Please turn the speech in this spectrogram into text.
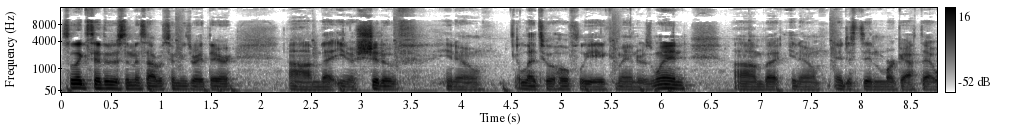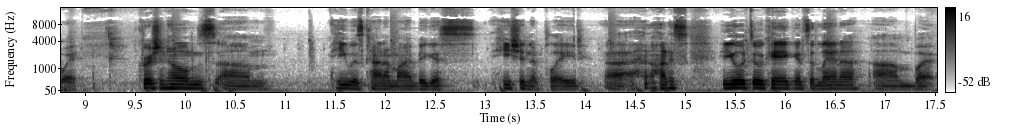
So, like I said, there was some missed opportunities right there um, that you know should have you know led to a, hopefully a Commanders win. Um, but you know, it just didn't work out that way. Christian Holmes, um, he was kind of my biggest. He shouldn't have played. Uh, honest, he looked okay against Atlanta, um, but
